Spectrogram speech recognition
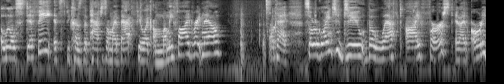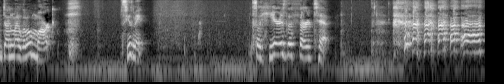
a little stiffy. It's because the patches on my back feel like I'm mummified right now. Okay, so we're going to do the left eye first, and I've already done my little mark. Excuse me. So here's the third tip.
